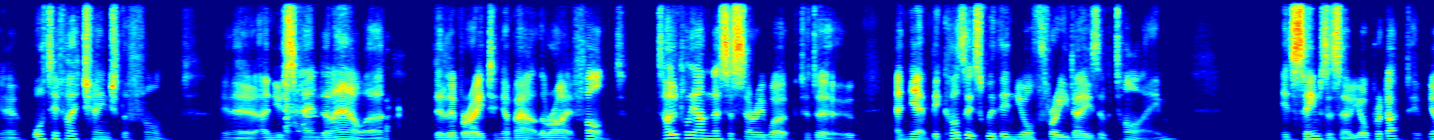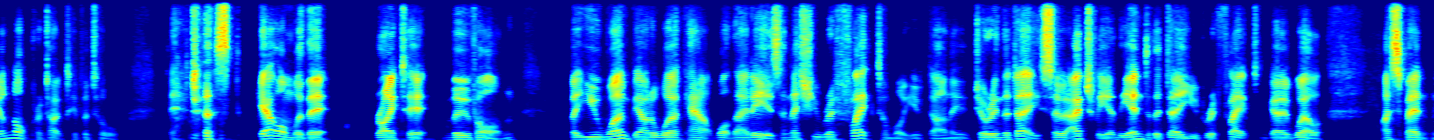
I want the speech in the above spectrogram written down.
you know, what if I change the font? You know, and you spend an hour deliberating about the right font. Totally unnecessary work to do. And yet, because it's within your three days of time, it seems as though you're productive. You're not productive at all. Just get on with it, write it, move on. But you won't be able to work out what that is unless you reflect on what you've done during the day. So, actually, at the end of the day, you'd reflect and go, well, I spent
